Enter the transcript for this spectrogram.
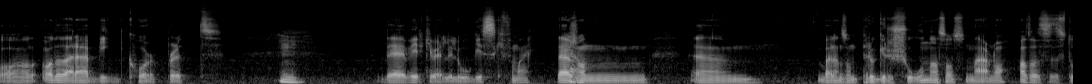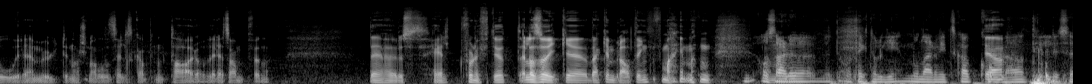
og, og det derre big corporate Mm. Det virker veldig logisk for meg. Det er Ja. sånn um, Bare en sånn progresjon av sånn som det er nå. At disse store multinasjonale selskapene tar over i samfunnet. Det høres helt fornuftig ut. Eller altså, ikke, det er ikke en bra ting for meg, men Og så er det jo teknologi, moderne vitenskap, Ja. til disse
